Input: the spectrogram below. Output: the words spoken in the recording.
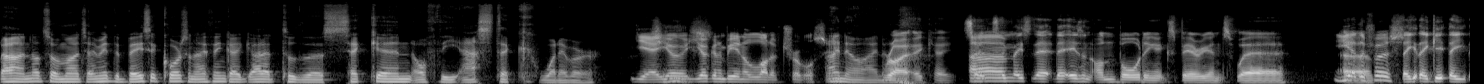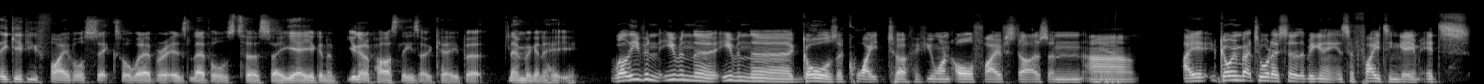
Uh, not so much. I made the basic course and I think I got it to the second of the Aztec whatever. Yeah, you're you're going to be in a lot of trouble soon. I know, I know. Right. Okay. So, so Um, basically, there, there is an onboarding experience where Yeah, the um, first they they, they they give you five or six or whatever it is levels to say, yeah, you're gonna you're gonna pass these okay, but then we're gonna hit you. Well, even even the even the goals are quite tough if you want all five stars. And uh, Yeah. I going back to what I said at the beginning, it's a fighting game. It's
